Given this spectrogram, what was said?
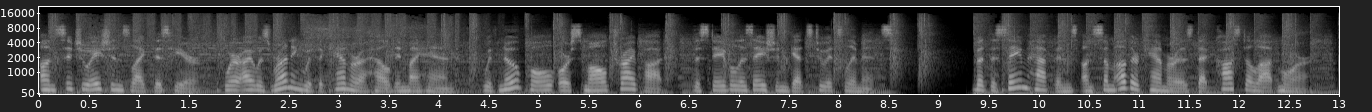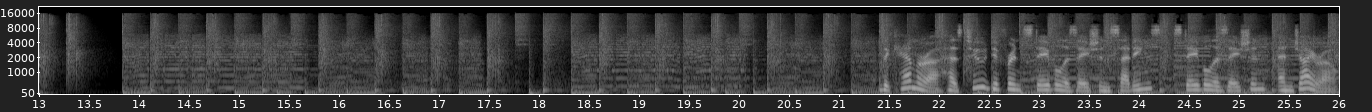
On situations like this here, where I was running with the camera held in my hand, with no pole or small tripod, the stabilization gets to its limits. But the same happens on some other cameras that cost a lot more. The camera has two different stabilization settings, stabilization and gyro.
